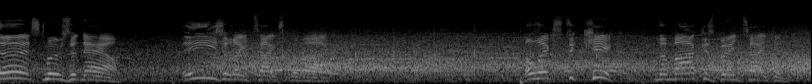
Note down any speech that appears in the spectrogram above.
Ernst moves it now. Easily takes the mark. Elects to kick. The mark has been taken.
